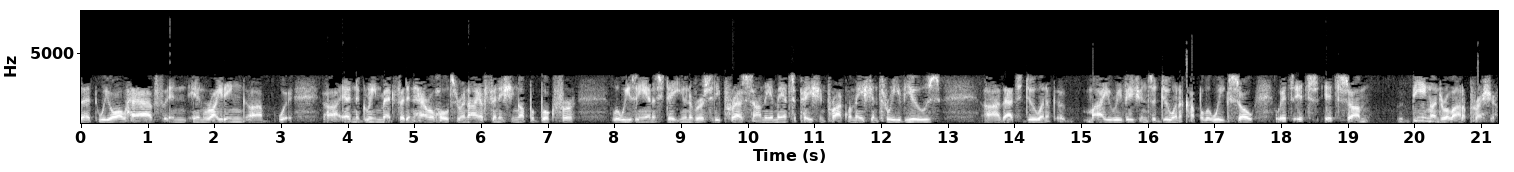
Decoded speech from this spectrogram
that we all have in in writing. Uh, uh, Edna Green Medford and Harold Holzer and I are finishing up a book for Louisiana State University Press on the Emancipation Proclamation, Three Views. Uh, that's due in a, my revisions are due in a couple of weeks. So it's it's it's um, being under a lot of pressure.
